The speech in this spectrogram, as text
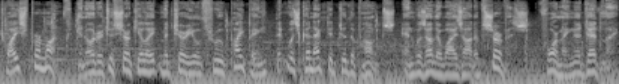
twice per month in order to circulate material through piping that was connected to the pumps and was otherwise out of service, forming a dead leg.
